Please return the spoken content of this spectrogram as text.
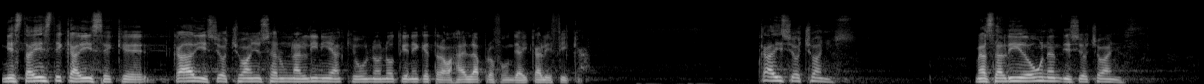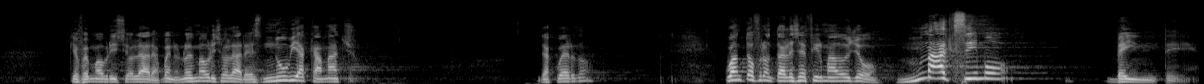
mi estadística dice que cada 18 años era una línea que uno no tiene que trabajar en la profundidad y califica. Cada 18 años. Me ha salido una en 18 años, que fue Mauricio Lara. Bueno, no es Mauricio Lara, es Nubia Camacho. ¿De acuerdo? ¿Cuántos frontales he firmado yo? Máximo 20.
